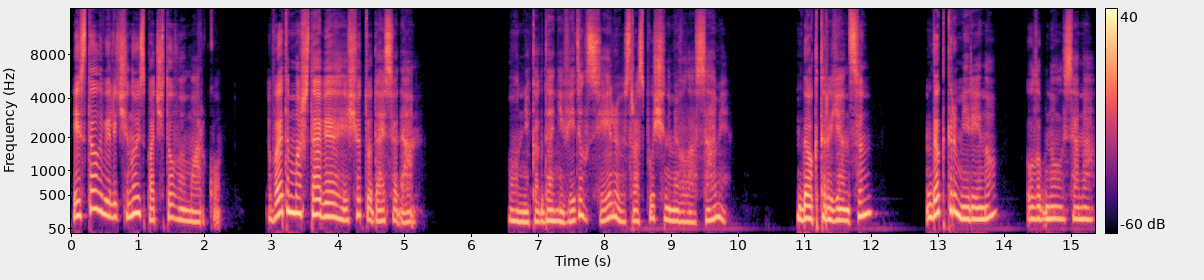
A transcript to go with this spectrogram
и стало величиной с почтовую марку. В этом масштабе еще туда-сюда. Он никогда не видел Селию с распущенными волосами. «Доктор Янсен?» «Доктор Мирино?» — улыбнулась она.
